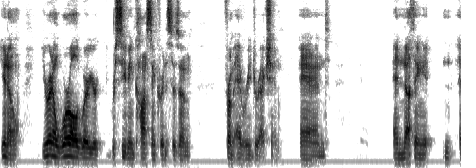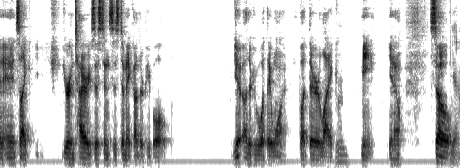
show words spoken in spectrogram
you know you're in a world where you're receiving constant criticism from every direction and and nothing and, and it's like your entire existence is to make other people give other people what they want but they're like Mhm. Mean you know so Yeah.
